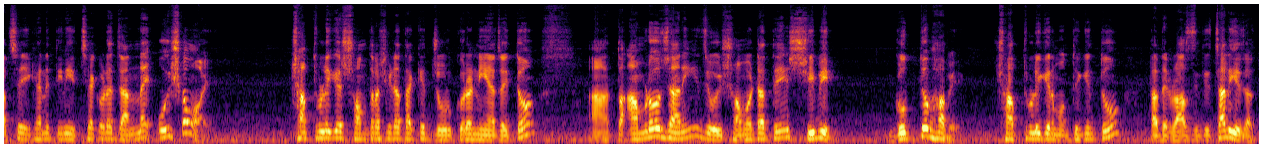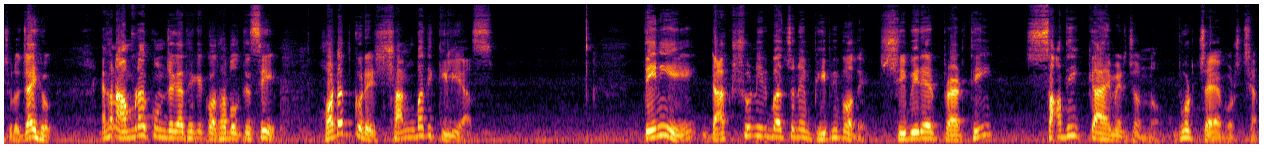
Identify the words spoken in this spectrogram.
আছে, এখানে তিনি ইচ্ছা করে যান নাই। ওই সময় ছাত্রলীগের সন্ত্রাসীরা তাকে জোর করে নিয়ে যাইতো। তো আমরাও জানি যে ওই সময়টাতে শিবির গুপ্তভাবে ছাত্রলীগের মধ্যে কিন্তু তাদের রাজনীতি চালিয়ে যাচ্ছিল। যাই হোক, এখন আমরা কোন জায়গা থেকে কথা বলতেছি? হঠাৎ করে সাংবাদিক ইলিয়াস, তিনি ডাকসু নির্বাচনে ভিপি পদে শিবিরের প্রার্থী সাদিক কায়েমের জন্য ভোট চাইয়া বসছেন।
